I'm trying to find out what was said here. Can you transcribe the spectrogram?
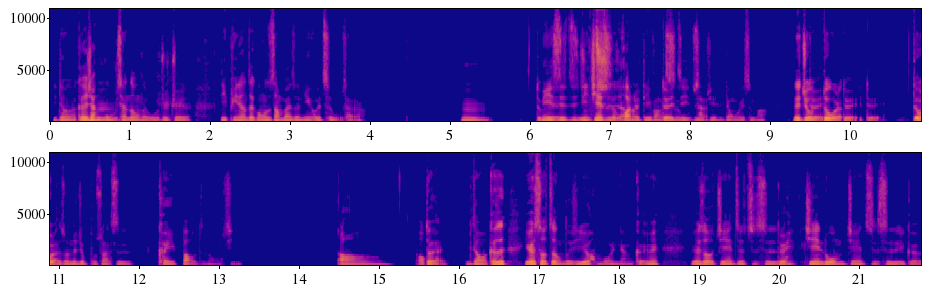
你懂吗？可是像嗯午餐这种的，我就觉得你平常在公司上班的时候，你也会吃午餐啊，嗯，对不对？你是自己你今天只是换了地方吃午餐，你懂我意思吗？那就对对我来对对，对我来说，那就不算是可以报的东西。哦对你懂吗？可是有的时候这种东西又很模棱两可，因为有的时候今天就只是对，今天如果我们今天只是一个，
